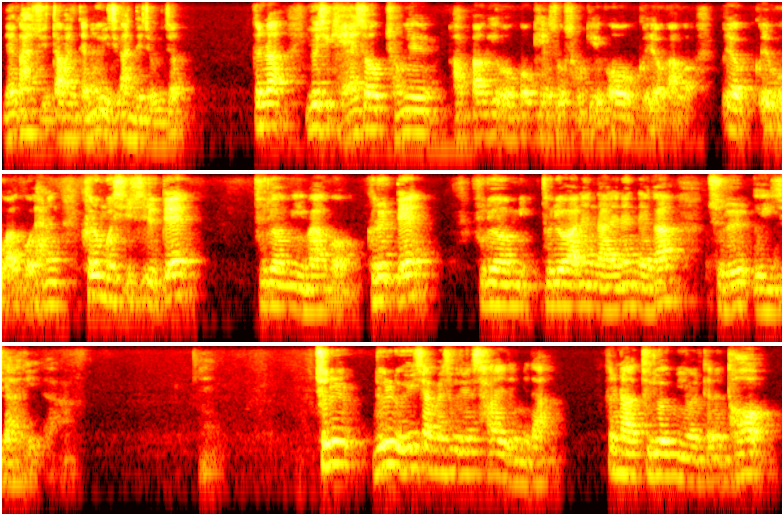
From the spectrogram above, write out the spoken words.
내가 할 수 있다고 할 때는 의지가 안 되죠. 그죠? 그러나 이것이 계속 종일 압박이 오고 계속 속이고 끌려가고 끌려 끌고 가고 하는 그런 것이 있을 때 두려움이 임하고 그럴 때 두려움이 두려워하는 날에는 내가 주를 의지하리이다. 네. 주를 늘 의지하면서 우리는 살아야 됩니다. 그러나 두려움이 올 때는 더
